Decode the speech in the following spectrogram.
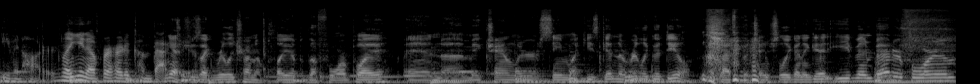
even hotter. Like, you know, for her to come back Yeah, to. she's like really trying to play up the foreplay and uh, make Chandler seem like he's getting a really good deal. That's potentially going to get even better for him.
